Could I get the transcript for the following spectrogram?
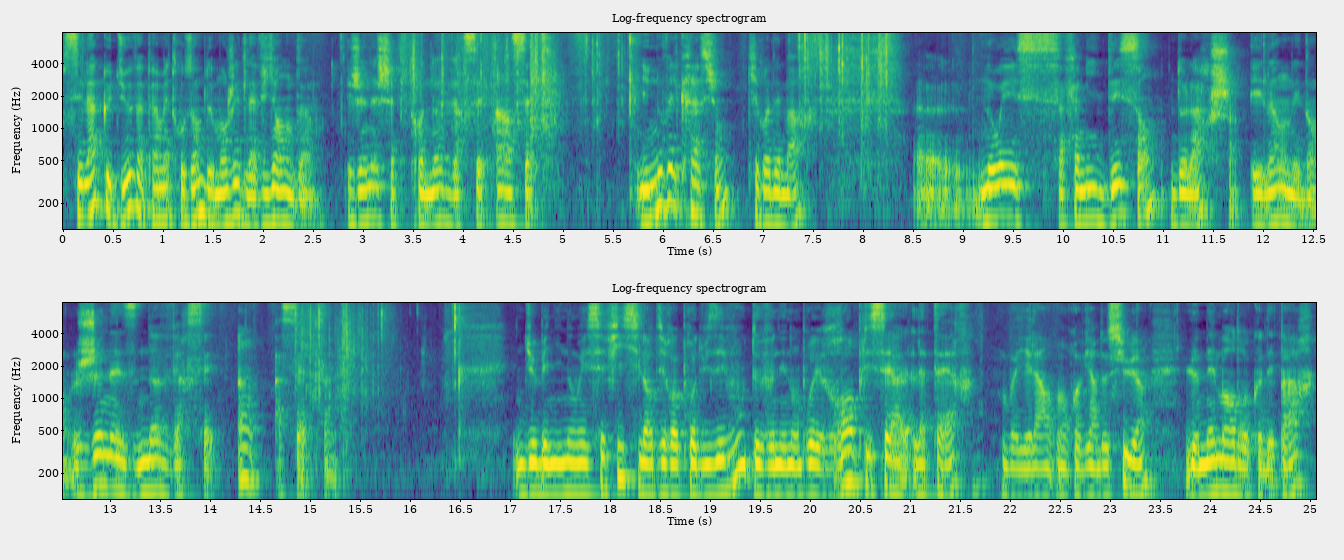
c'est là que Dieu va permettre aux hommes de manger de la viande. Genèse chapitre 9, versets 1 à 7. Il y a une nouvelle création qui redémarre. Euh, Noé et sa famille descendent de l'arche, et là on est dans Genèse 9, versets 1 à 7. Dieu bénit Noé et ses fils, il leur dit reproduisez-vous, devenez nombreux et remplissez la terre. Vous voyez là, on revient dessus, hein. le même ordre qu'au départ.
